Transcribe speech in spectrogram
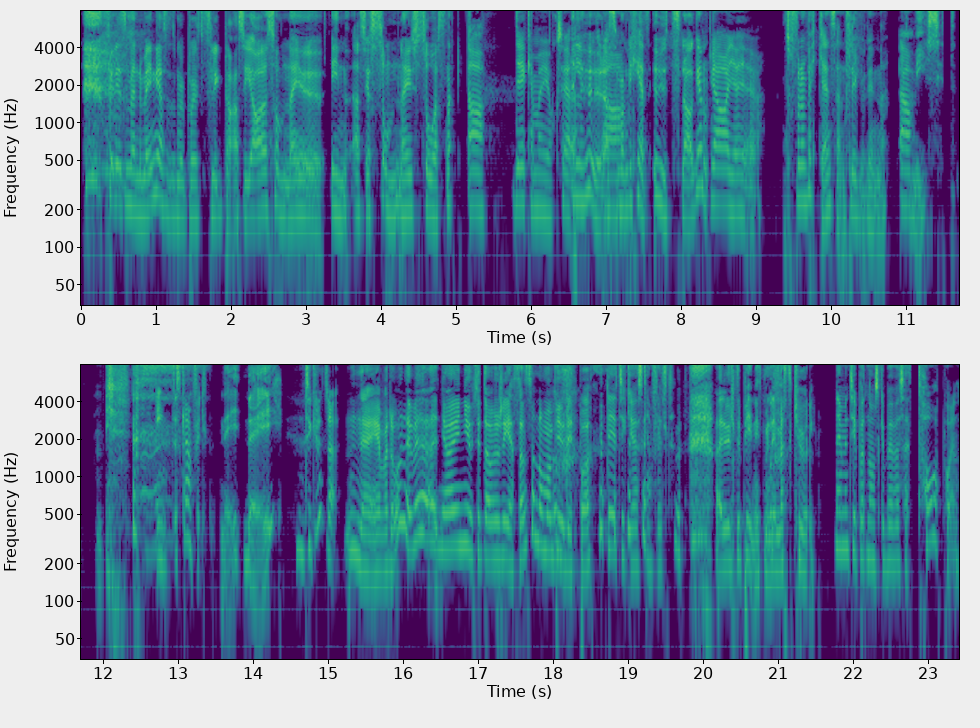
För det som hände mig när jag satte mig på ett flygplan, alltså jag somnar ju, in, alltså jag somnar ju så snabbt. Ja, det kan man ju också göra. Eller hur? Ja. Alltså man blir helt utslagen. Ja, ja, ja. ja. Så får de väcka en sen, flygvärdinnorna. Ja. Mysigt. Inte skamfillt. Nej, nej. Tycker du inte det? Nej, vadå? Det är väl, jag har ju njutit av resan som de har bjudit på. Det tycker jag är skamfillt. Ja, det är lite pinigt, men det är mest kul. Nej, men typ att någon ska behöva så här, ta på en.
